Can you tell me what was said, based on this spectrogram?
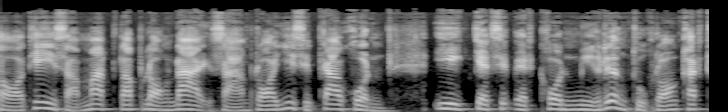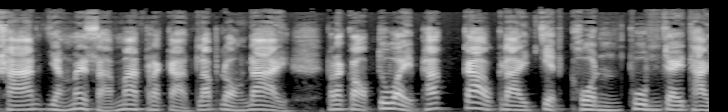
สที่สามารถรับรองได้ 329 คน อีก 71 คนมีเรื่องถูกร้องคัดค้านยังไม่สามารถประกาศรับรองได้ ประกอบด้วยพักก้าวไกล 7 คน ภูมิใจไทย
